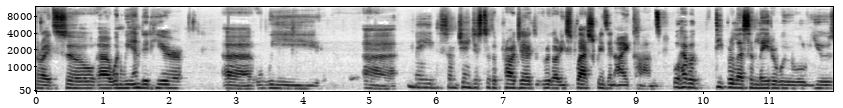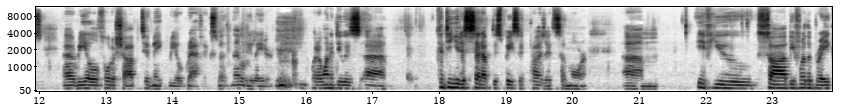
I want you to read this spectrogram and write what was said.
All right, so uh, when we ended here, uh, we uh, made some changes to the project regarding splash screens and icons. We'll have a deeper lesson later. Where we will use uh, real Photoshop to make real graphics, but that'll be later. What I want to do is uh, continue to set up this basic project some more. Um, if you saw before the break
